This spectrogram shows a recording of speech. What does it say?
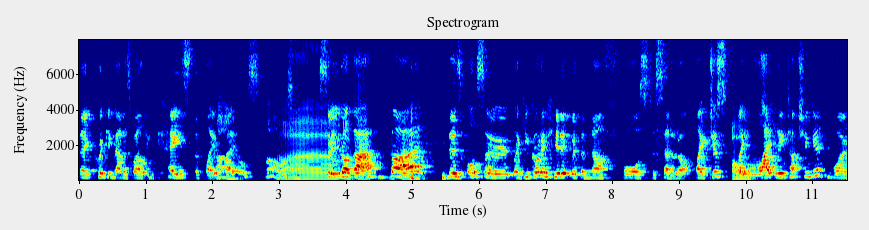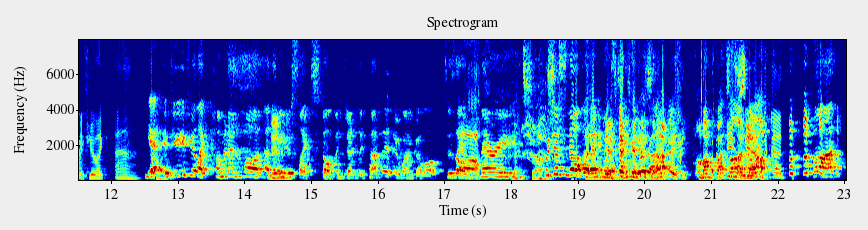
they're clicking that as well in case the plate Oh. fails. Oh, awesome. Ah, So you got that, but there's also like you got to hit it with enough force to set it off. Like just Oh. like lightly touching it won't. If you're like, ah, yeah, if you if you're like coming in hot and then you just like stop and gently tap it, it won't go off. So it's like Oh. a very, That sucks. which is not what anyone's Yeah, going to do, gonna right? say, oh, I'm quite it's tired now. But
